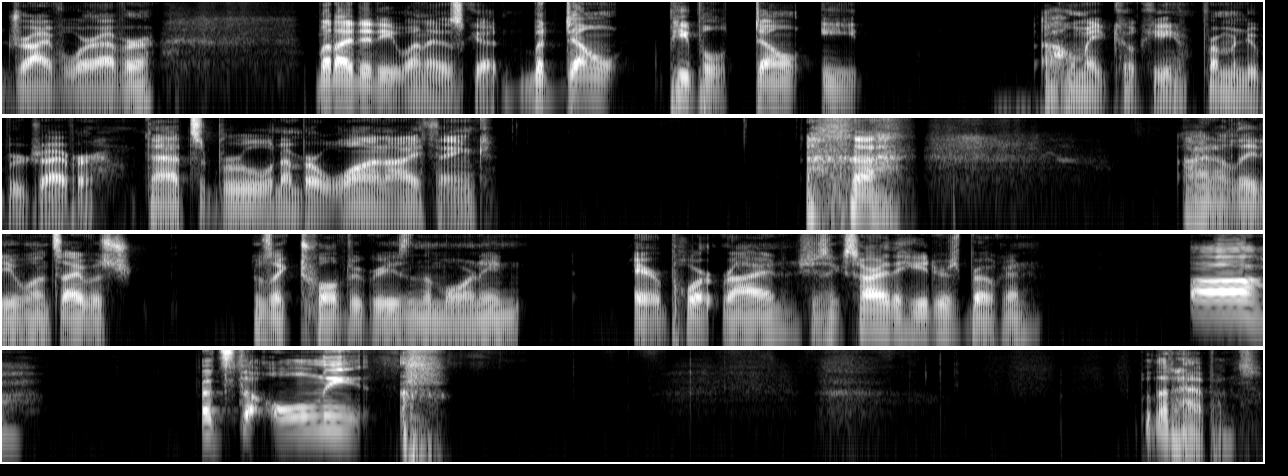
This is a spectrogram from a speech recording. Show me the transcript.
Drive wherever. But I did eat one. It was good. But don't people don't eat a homemade cookie from an Uber driver. That's rule number one, I think. I had a lady once. I was it was like 12 degrees in the morning, airport ride. She's like, "Sorry, the heater's broken." Oh, that's the only. but that happens.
